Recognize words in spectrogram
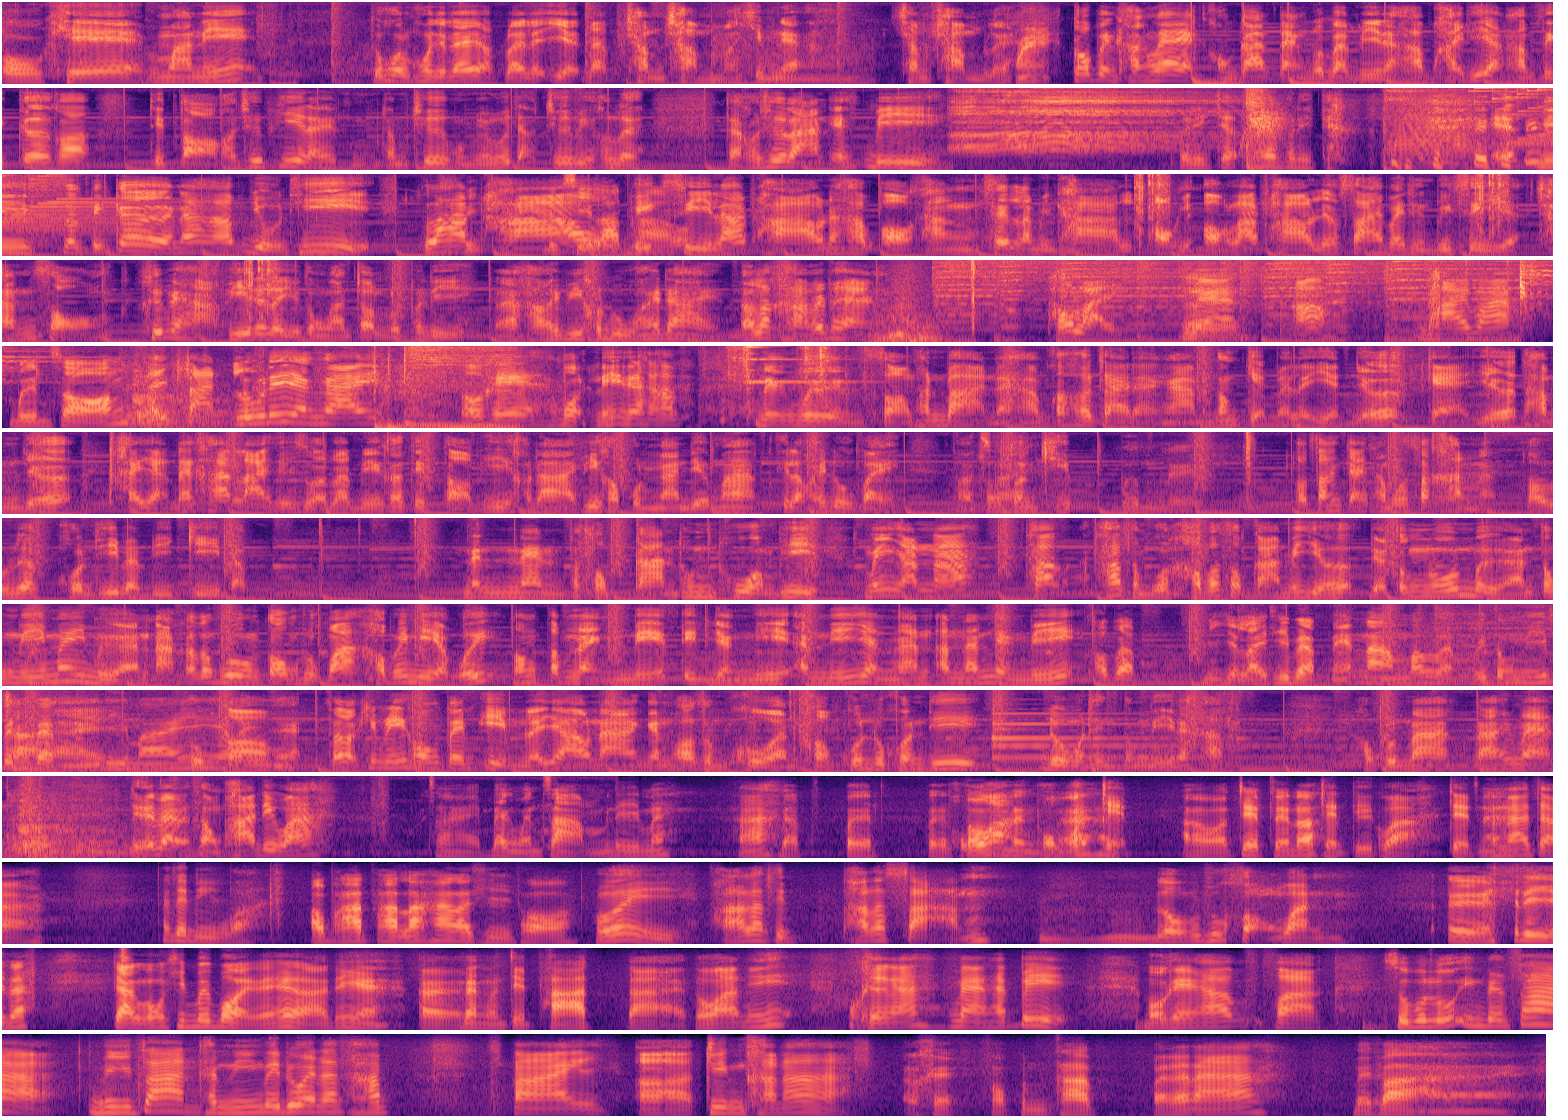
โอเค ประมาณนี้ ทุกคนคงจะได้แบบรายละเอียดแบบฉ่ำๆมาคลิปเนี้ย ช่ำๆเลย ก็เป็นครั้งแรกของการแต่งรถแบบนี้นะครับ ใครที่อยากทำสติกเกอร์ก็ติดต่อเขาชื่อพี่อะไรผมจำชื่อ ผมยังไม่รู้จักชื่อพี่เขาเลย แต่เขาชื่อร้าน SB เฟอร์นิเจอร์ไม่ใช่เฟอร์นิเจอร์ SB สติกเกอร์นะครับอยู่ที่ลาดพร้าว Big C ลาดพร้าว บิ๊กซีลาดพร้าวนะครับออกทางเส้นรามอินทราออกออกลาดพร้าวเลี้ยวซ้ายไปถึงบิ๊กซีชั้น 2 ขึ้นไปหาพี่ได้เลยอยู่ตรงลานจอดรถพอดีนะครับให้พี่เขาดูให้ได้ แล้วราคาไม่แพง เท่าไหร่แมนอ้าวทายมาหมื่นสองไอ้ตัดรู้ได้ยังไง โอเค หมดนี้นะครับ 12,000 บาทนะครับ ก็เข้าใจแหละงานมันต้องเก็บรายละเอียดเยอะ แกะเยอะทำเยอะ ใครอยากได้คาดลายสวยๆแบบนี้ก็ติดต่อพี่เขาได้ พี่เขาผลงานเยอะมากที่เราให้ดูไปตอนช่วงต้นคลิปเบิ่มเลย เราตั้งใจทำรถสักคันอะเราเลือกคนที่แบบดีกรีแบบ แน่น ๆ ประสบการณ์ทุ่มท่วมพี่ไม่งั้นนะ ถ้าถ้าสมมติเขาประสบการณ์ไม่เยอะเดี๋ยวตรงนู้นเหมือนตรงนี้ไม่เหมือนอะก็ต้องพูดตรงๆถูกปะเขาไม่มีแบบเฮ้ยต้องตำแหน่งนี้ติดอย่างนี้ อันนี้อย่างนั้นอันนั้นอย่างนี้ เขาแบบมีอะไรที่แบบแนะนำว่าแบบเฮ้ยตรงนี้เป็นแบบนี้ดีไหมถูกต้องะไรย่าเงี้ยสำหรับคลิปนี้คงเต็มอิ่มและยาวนานกันพอสมควร ขอบคุณทุกคนที่ดูมาถึงตรงนี้นะครับ ขอบคุณมากนะพี่แมนเดี๋ยวจะแบ่งเป็นสองพาร์ทดีวะใช่แบ่งเป็นสามดีไหมฮะแบบเปิดเปิดผมต้นว่าหนึ่งผมว่านะเจ็ดเอาเจ็ดเลยเนาะเจ็ดดีกว่าเจ็ดมันน่าจะ น่าจะดีกว่า เอาพาร์ทพาร์ทละห้านาทีพอ เฮ้ย พาร์ทละสิบพาร์ทละสามอืมลงทุกๆสองวัน เออดีนะ จากลงคลิปบ่อยๆไม่ใช่เหรอนี่ไงเออแบ่งเป็นเจ็ดพาร์ทได้ประมาณนี้ โอเคนะ แมนแฮปปี้ โอเคครับ ฝาก Subaru Impreza ดีซ่านคันนี้ไปด้วยนะครับสไตล์อ่าจิมคาน่าโอเค ขอบคุณครับ ไปแล้วนะ บ๊ายบาย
